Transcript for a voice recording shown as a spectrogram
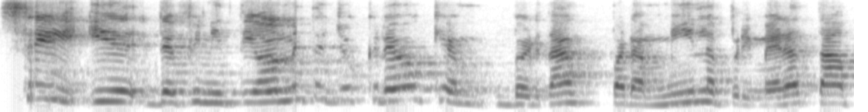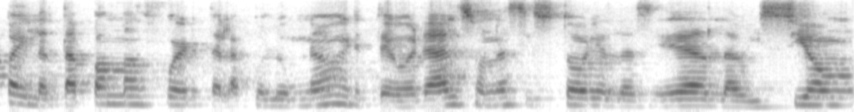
Sí, y definitivamente yo creo que, ¿verdad? Para mí la primera etapa y la etapa más fuerte, la columna vertebral, son las historias, las ideas, la visión,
